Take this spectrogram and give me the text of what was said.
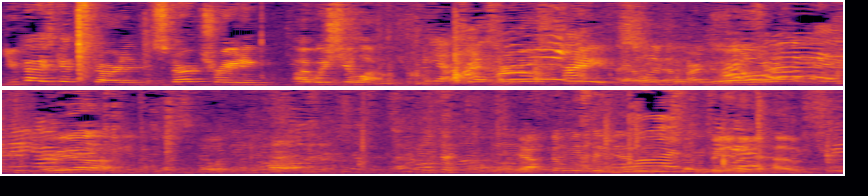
you guys get started, start trading. I wish you luck. Yeah. Here goes trades. Here we are. Yeah. We a house. Yeah.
